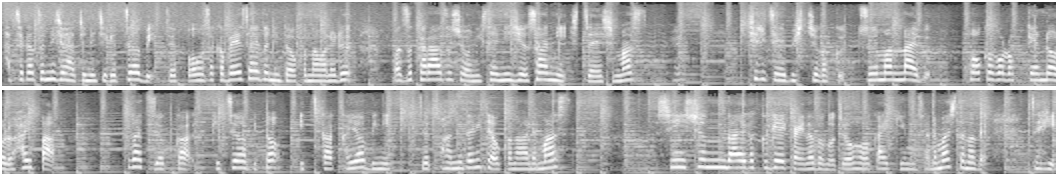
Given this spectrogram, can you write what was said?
8月28日月曜日、ゼップ大阪ベイサイドにて行われるバズカラーズショー2023に出演します。私立恵比寿中学ツーマンライブ放課後ロッケンロールハイパー9月4日月曜日と5日火曜日にゼップ羽田にて行われます新春大学芸会などの情報解禁もされましたのでぜひ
